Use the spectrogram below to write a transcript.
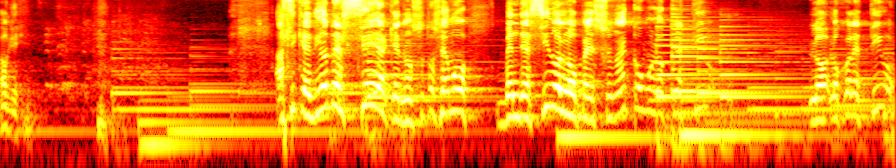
Ok. Así que Dios desea que nosotros seamos bendecidos en lo personal como en lo colectivo. Lo, lo colectivo.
